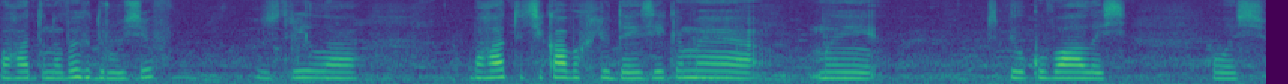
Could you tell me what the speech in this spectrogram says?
багато нових друзів, зустріла багато цікавих людей, з якими ми спілкувались. Ось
